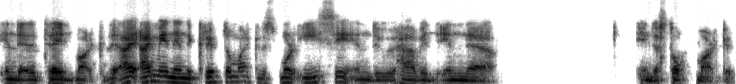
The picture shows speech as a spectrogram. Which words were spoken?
in the trade market. I, I mean, in the crypto market, it's more easy and you have it in uh, in the stock market.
